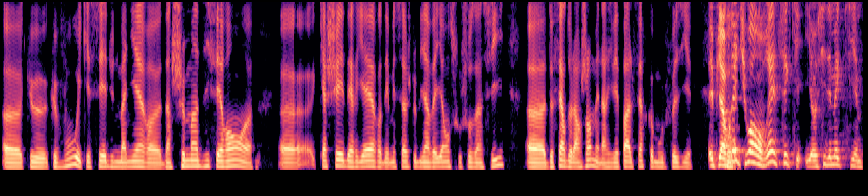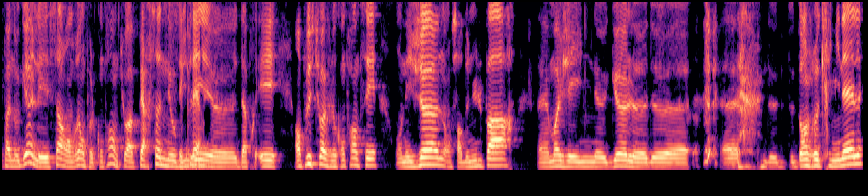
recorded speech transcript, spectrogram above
que, que vous et qui essayaient d'une manière, d'un chemin différent, euh, euh, caché derrière des messages de bienveillance ou choses ainsi, euh, de faire de l'argent mais n'arrivaient pas à le faire comme vous le faisiez. Et puis après, Donc- tu vois, en vrai, tu sais qu'il y a aussi des mecs qui aiment pas nos gueules, et ça, en vrai, on peut le comprendre, tu vois. Personne n'est obligé euh, d'après. Et en plus, tu vois, je le comprends, tu sais, on est jeune, on sort de nulle part. Euh, moi, j'ai une gueule de, euh, de, de dangereux criminel.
